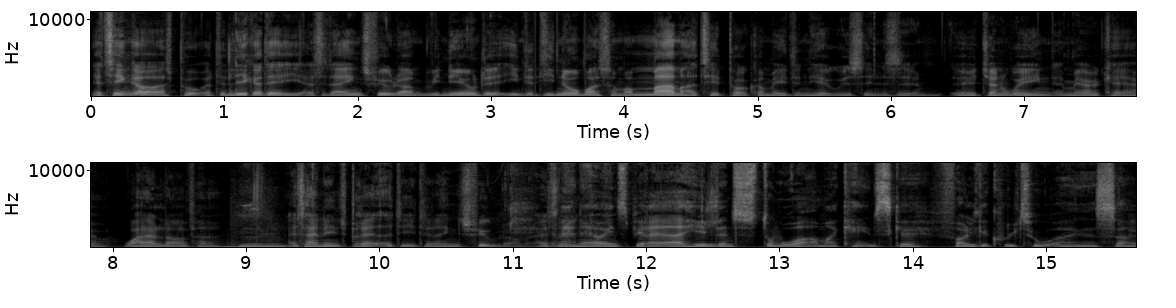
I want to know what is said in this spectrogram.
Jeg tænker også på, at det ligger der i, altså der er ingen tvivl om, vi nævnte en af de numre, som var meget, meget tæt på at komme med i den her udsendelse. Uh, John Wayne, America, Why I Love Her. Mm. Altså han er inspireret af det, det er der ingen tvivl om. Altså, Jamen, han er jo inspireret af hele den store amerikanske folkekultur, ikke? så ja.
